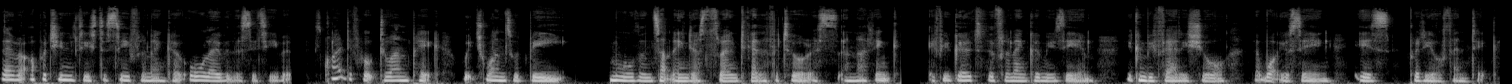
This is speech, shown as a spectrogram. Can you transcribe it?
There are opportunities to see flamenco all over the city, but it's quite difficult to unpick which ones would be more than something just thrown together for tourists. And I think if you go to the Flamenco Museum, you can be fairly sure that what you're seeing is pretty authentic.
